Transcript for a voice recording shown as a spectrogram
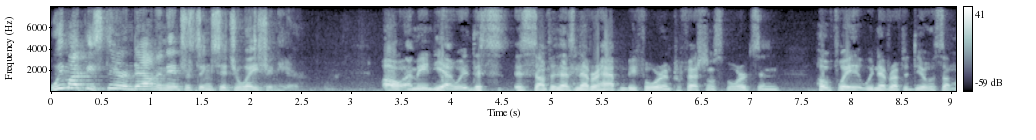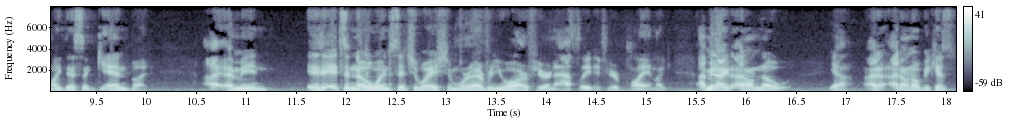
We might be staring down an interesting situation here. Oh, I mean, yeah, we, this is something that's never happened before in professional sports, and hopefully we never have to deal with something like this again. But I, I mean, it, it's a no-win situation wherever you are. If you're an athlete, if you're playing, like, I mean, I, I don't know. Yeah, I, I don't know because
